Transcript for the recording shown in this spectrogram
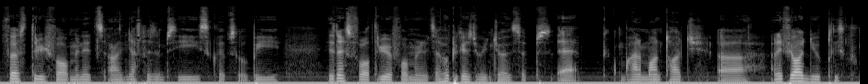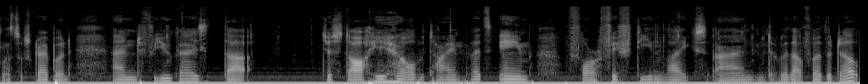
first three four minutes and MC's clips will be the next four three or four minutes. I hope you guys do enjoy this uh, montage. Uh, and if you are new, please click on that subscribe button. And for you guys that just are here all the time, let's aim for 15 likes. And without further ado,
